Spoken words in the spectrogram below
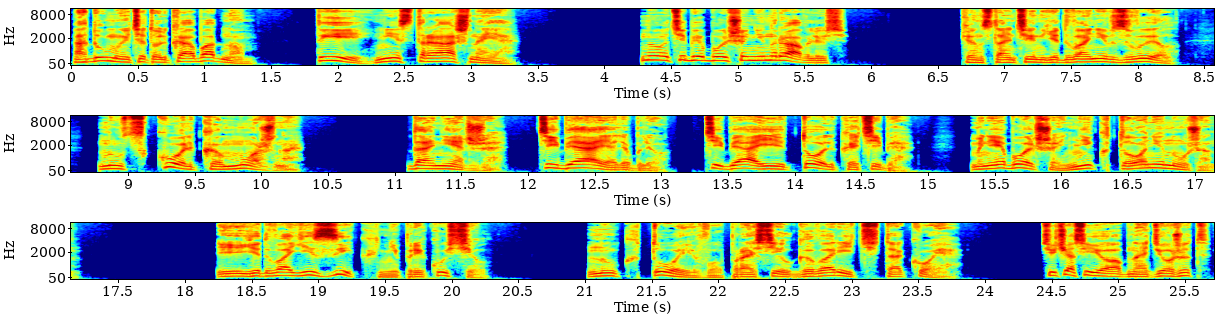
а думаете только об одном. Ты не страшная. Но тебе больше не нравлюсь. Константин едва не взвыл. «Ну сколько можно?» «Да нет же, тебя я люблю. Тебя и только тебя. Мне больше никто не нужен». И едва язык не прикусил. Ну кто его просил говорить такое? Сейчас ее обнадежит,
